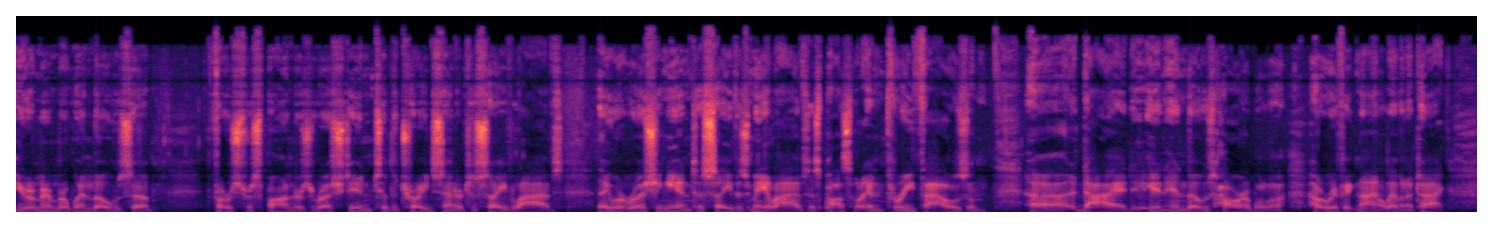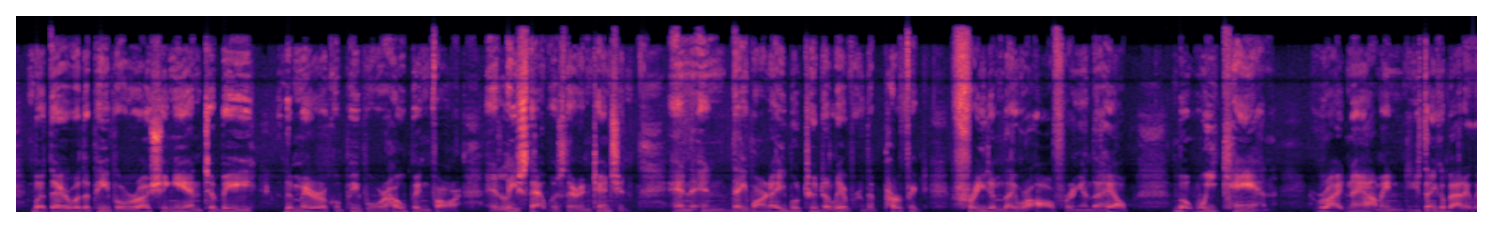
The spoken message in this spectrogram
You remember when those uh, first responders rushed into the trade center to save lives. They were rushing in to save as many lives as possible, and 3,000 uh, died in, in those horrible, uh, horrific 9 11 attack. But there were the people rushing in to be the miracle people were hoping for. At least that was their intention. And, and they weren't able to deliver the perfect freedom they were offering and the help. But we can. Right now, I mean, you think about it.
